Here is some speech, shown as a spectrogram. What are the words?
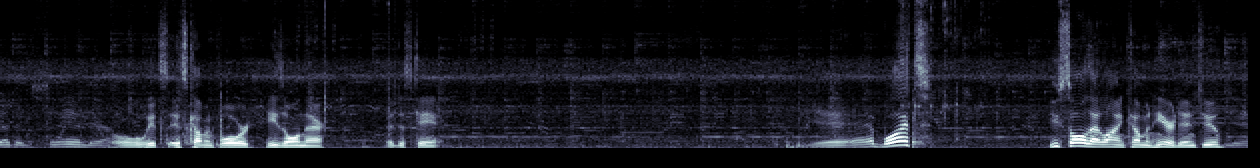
that thing slammed down. Oh, it's it's coming forward. He's on there. It just can't. Yeah, what? You saw that line coming here, didn't you? Yeah.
